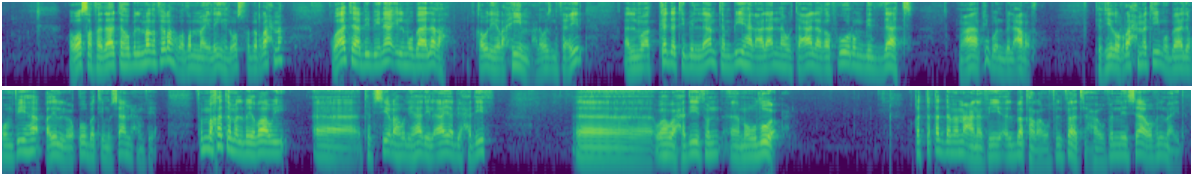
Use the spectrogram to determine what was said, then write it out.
ووصف ذاته بالمغفرة وضم إليه الوصف بالرحمة. وأتى ببناء المبالغة في قوله رحيم على وزن فعيل المؤكدة باللام تنبيها على أنه تعالى غفور بالذات معاقب بالعرض. كثير الرحمة مبالغ فيها قليل العقوبة مسامح فيها. ثم ختم البيضاوي تفسيره لهذه الآية بحديث آه، وهو حديث آه، موضوع. قد تقدم معنا في البقرة وفي الفاتحة وفي النساء وفي المائدة.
